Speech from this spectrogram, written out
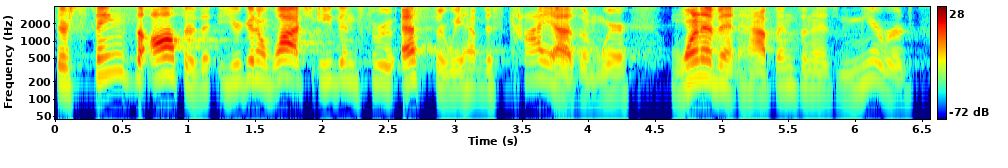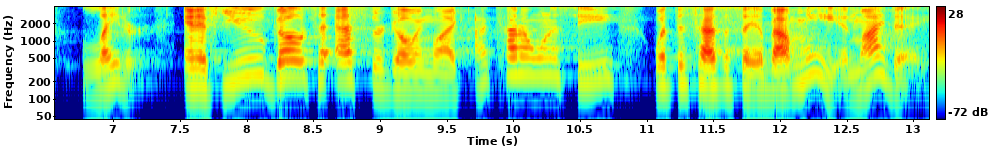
there's things the author that you're going to watch even through Esther. We have this chiasm where one event happens and it's mirrored later. And if you go to Esther going like, I kind of want to see what this has to say about me in my day,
